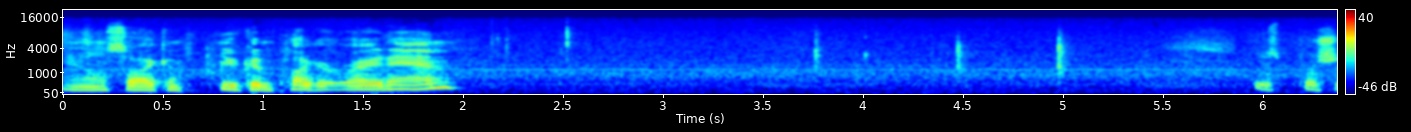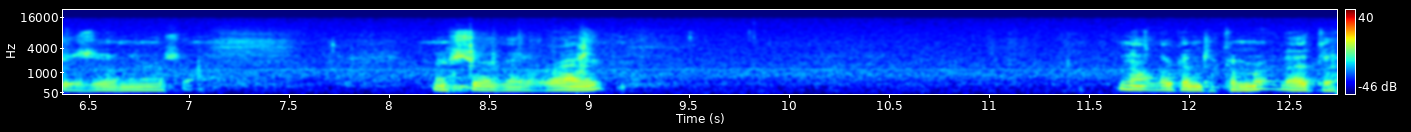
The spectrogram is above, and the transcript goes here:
You know, so I can you can plug it right in. Just pushes in there, so make sure I got it right. Not looking to at the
